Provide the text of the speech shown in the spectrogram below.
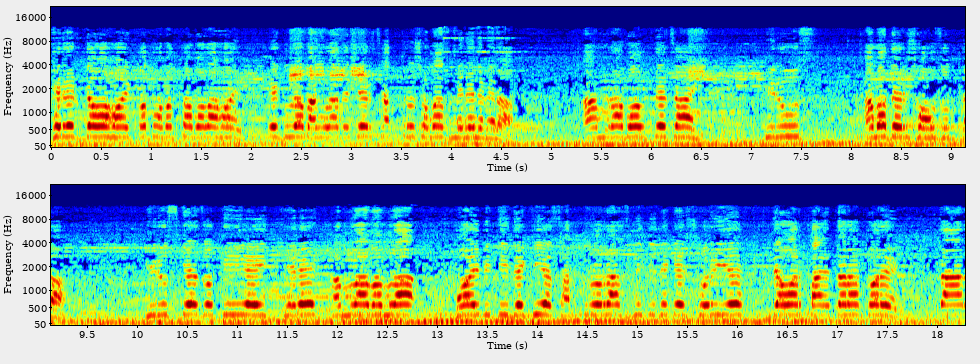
ফেরত দেওয়া হয়, কথাবার্তা বলা হয়, এগুলো বাংলাদেশের ছাত্র সমাজ মেনে নেবে না। আমরা বলতে চাই, ফিরুজ আমাদের সহযোদ্ধা। ফিরুজকে যদি এই ছেড়ে হামলা মামলা ভয়ভীতি দেখিয়ে ছাত্র রাজনীতি থেকে সরিয়ে দেওয়ার পায়তারা করে তার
